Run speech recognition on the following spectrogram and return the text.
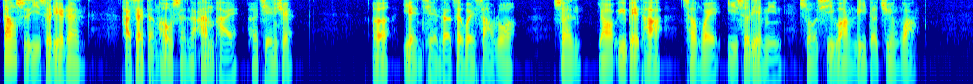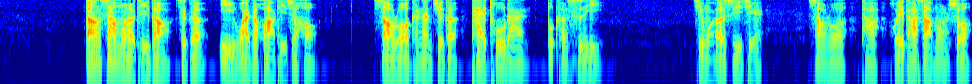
当时以色列人还在等候神的安排和拣选。而眼前的这位扫罗，神要预备他成为以色列民所希望立的君王。当撒母耳提到这个意外的话题之后，扫罗可能觉得太突然、不可思议。经文二十一节，扫罗他回答撒母耳说：“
